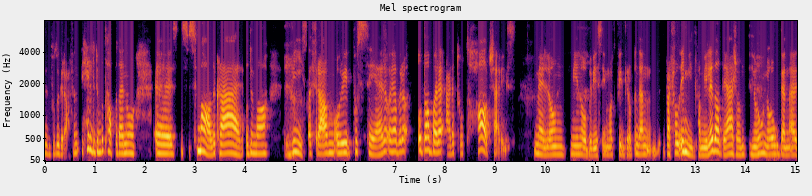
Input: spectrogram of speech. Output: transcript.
hun fotografen Hilde, du må ta på deg noe eh, smale klær, og du må Ja. vise deg fram og posere. Og, jeg bare, og da bare er det totalt skjærings mellom min overbevisning om at kvinnekroppen, den, i hvert fall i min familie, da, det er sånn no, no, den er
